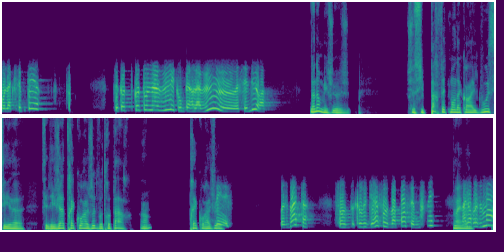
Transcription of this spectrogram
faut l'accepter. C'est quand, quand on a vu et qu'on perd la vue, euh, c'est dur. Non, non, mais je, je, je suis parfaitement d'accord avec vous. C'est euh, c'est déjà très courageux de votre part. Hein très courageux. Mais faut se battre. Comme je dirais, faut se battre pas, c'est bouffer. Ouais, ouais. Malheureusement.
